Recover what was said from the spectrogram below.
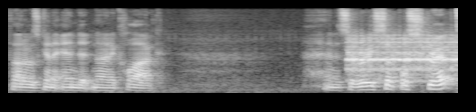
thought it was going to end at 9 o'clock. And it's a very simple script.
